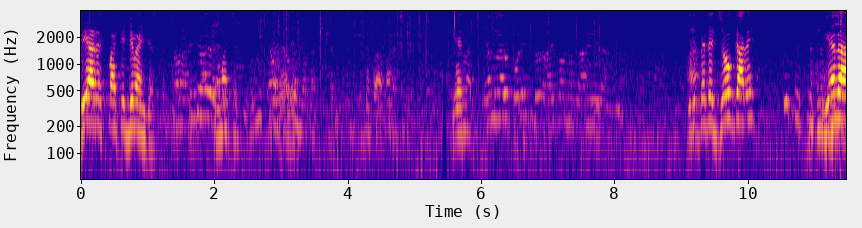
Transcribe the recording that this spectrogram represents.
బీఆర్ఎస్ పార్టీ డిమాండ్ చేస్తుంది. ఇది పెద్ద జోక్ కాదే? ఇలా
